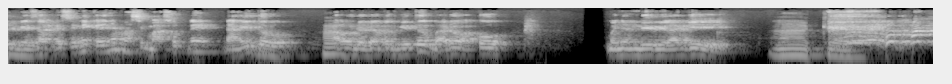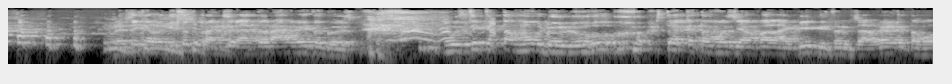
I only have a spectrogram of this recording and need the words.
digeser ke sini kayaknya masih masuk nih nah itu Ah. kalau udah dapet gitu baru aku menyendiri lagi Oke. Berarti kalau gitu kurang silaturahmi tuh Gus. Mesti ketemu dulu, kita ketemu siapa lagi gitu misalkan ketemu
